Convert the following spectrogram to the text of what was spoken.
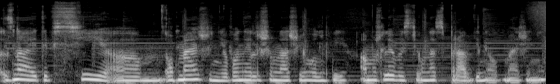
Знаєте, всі ем, обмеження вони лише в нашій голові, а можливості у нас справді не обмежені.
